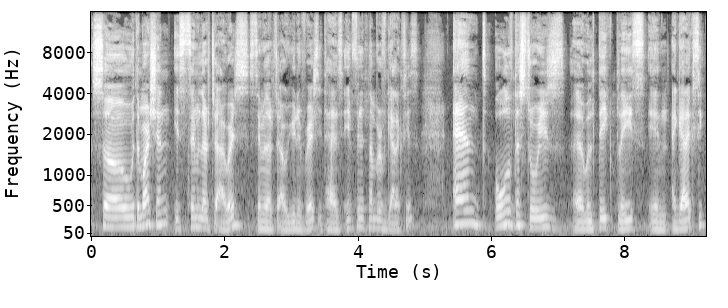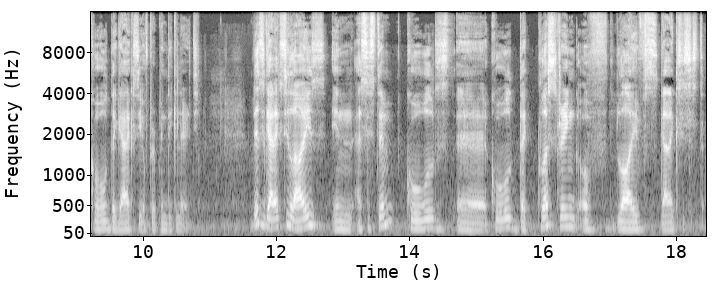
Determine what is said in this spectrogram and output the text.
so The Marshen is similar to ours, similar to our universe. It has infinite number of galaxies, and all of the stories uh, will take place in a galaxy called the Galaxy of Perpendicularity. This galaxy lies in a system called uh, called the Clustering of Lives Galaxy System.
